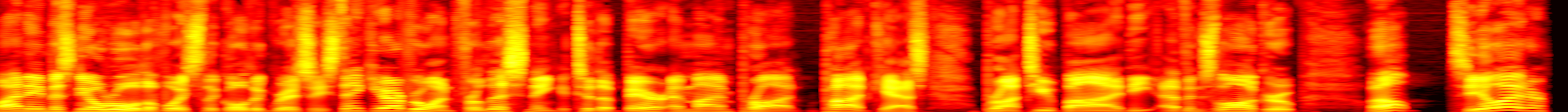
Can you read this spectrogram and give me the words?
my name is Neil Rule, the voice of the Golden Grizzlies. Thank you everyone for listening to the Bear in Mind podcast, brought to you by the Evans Law Group. Well, see you later.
